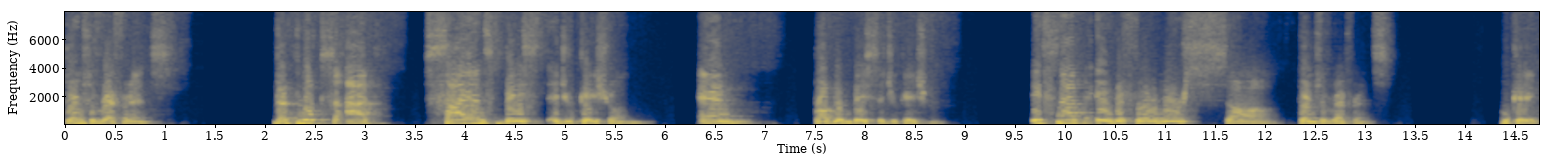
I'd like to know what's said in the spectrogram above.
terms of reference that looks at science-based education and problem-based education. It's not a reformer's uh, terms of reference. Okay?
